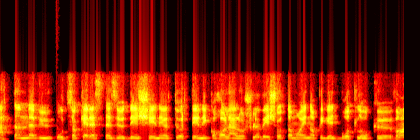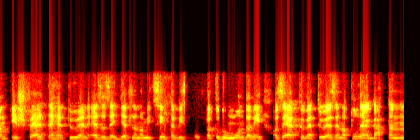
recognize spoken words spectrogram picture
Gattan nevű utca kereszteződésénél történik a halálos lövés, ott a mai napig egy botlókő van, és feltehetően ez az egyetlen, amit szinte biztosra tudunk mondani, az elkövető ezen a Tunnel Gattan,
